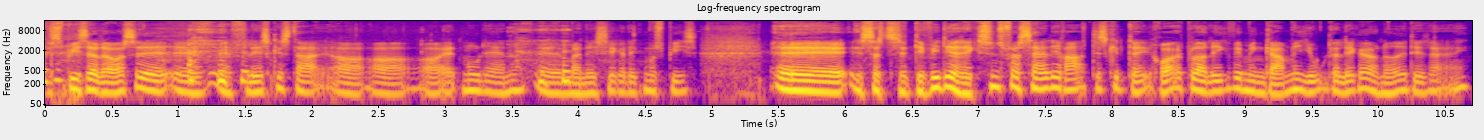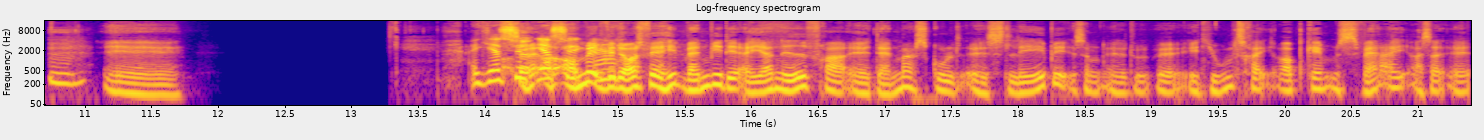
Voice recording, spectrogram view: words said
it. vi spiser da også øh, øh, flæskesteg og, og, og alt muligt andet, øh, man sikkert ikke må spise. Øh, så, så det vil jeg da ikke synes var særlig rart. Det skal da rørt blot ikke ved min gamle jul. Der ligger jo noget i det der, ikke? Mm. Øh, Og Jeg så, synes, jeg og synes, omvendt ja. vil det også være helt vanvittigt, at jeg nede fra øh, Danmark skulle øh, slæbe som, øh, øh, et juletræ op gennem Sverige. Altså, øh,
